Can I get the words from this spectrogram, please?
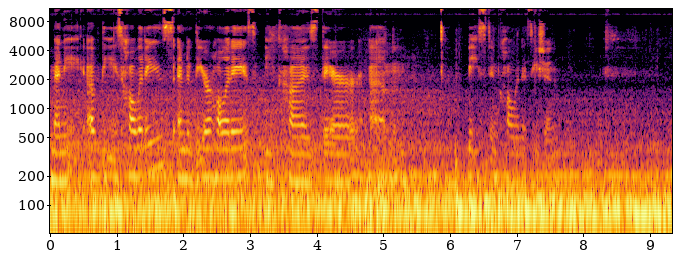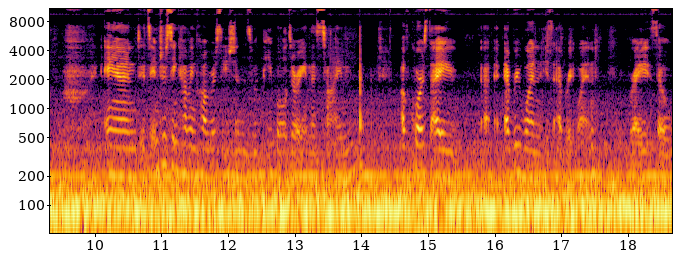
many of these holidays, end of the year holidays, because they're um, based in colonization and it's interesting having conversations with people during this time. Of course, I uh, everyone is everyone, right? So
